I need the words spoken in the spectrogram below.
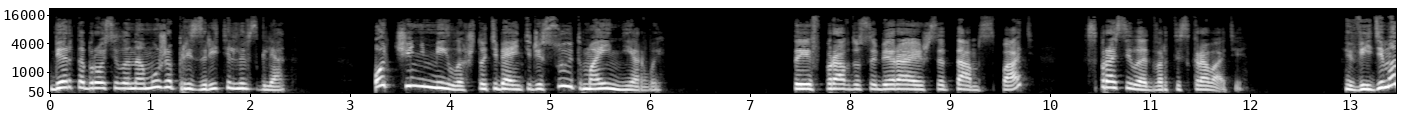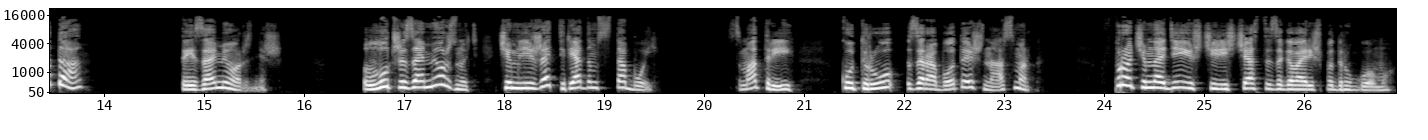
Берта бросила на мужа презрительный взгляд. «Очень мило, что тебя интересуют мои нервы. «Ты вправду собираешься там спать?» — спросил Эдвард из кровати. «Видимо, да». «Ты замерзнешь. Лучше замерзнуть, чем лежать рядом с тобой. Смотри, к утру заработаешь насморк. Впрочем, надеюсь, через час ты заговоришь по-другому.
